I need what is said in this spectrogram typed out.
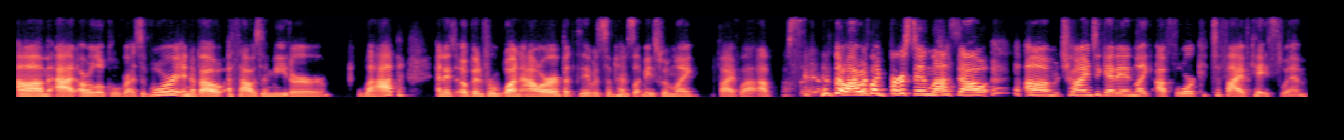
um, at our local reservoir in about a thousand meter lap, and it's open for one hour. But they would sometimes let me swim like five laps, so I was like first in, last out, um, trying to get in like a four to five k swim.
